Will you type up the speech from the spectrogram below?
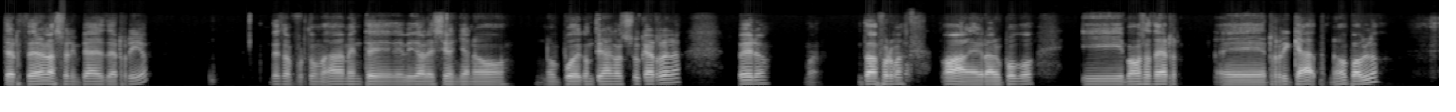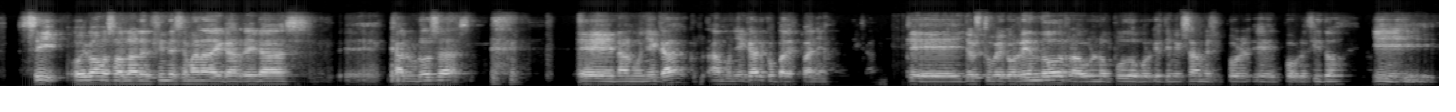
tercero en las Olimpiadas de Río. Desafortunadamente, debido a lesión, ya no, no puede continuar con su carrera. Pero, bueno, de todas formas, vamos a alegrar un poco y vamos a hacer eh, recap, ¿no, Pablo? Sí, hoy vamos a hablar del fin de semana de carreras eh, calurosas en Almuñécar, Almuñécar, Copa de España. Que yo estuve corriendo, Raúl no pudo porque tiene exámenes, pobre- eh, pobrecito, y,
